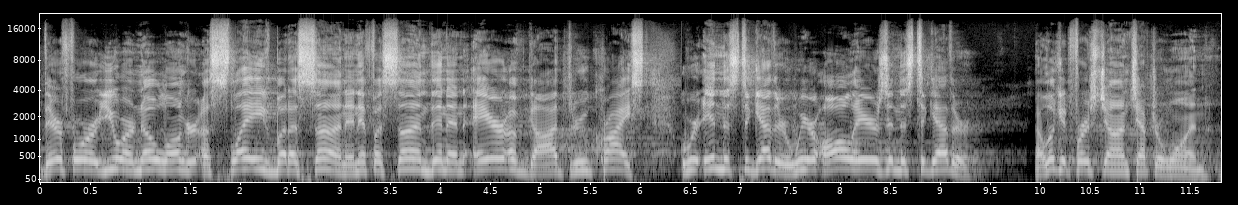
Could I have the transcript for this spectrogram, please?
Therefore, you are no longer a slave, but a son. And if a son, then an heir of God through Christ. We're in this together. We're all heirs in this together. Now look at 1 John chapter 1.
